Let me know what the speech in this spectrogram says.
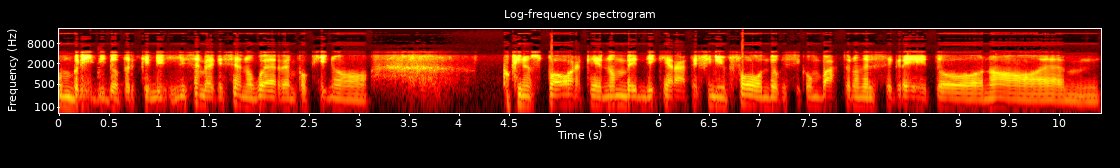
un brivido perché mi, mi sembra che siano guerre un pochino pochino sporche, non ben dichiarate fino in fondo, che si combattono nel segreto, no? ehm,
